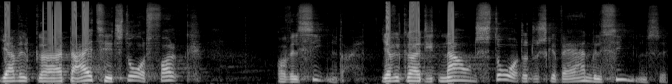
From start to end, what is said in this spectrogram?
jeg vil gøre dig til et stort folk og velsigne dig. Jeg vil gøre dit navn stort, og du skal være en velsignelse.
